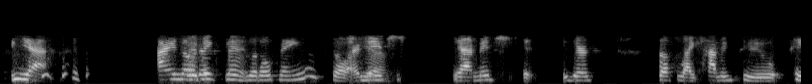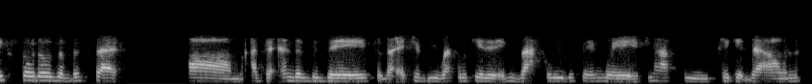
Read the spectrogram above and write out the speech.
yeah. I noticed these sense. little things, so I yeah. made yeah, I made there's stuff like having to take photos of the set um, at the end of the day so that it can be replicated exactly the same way if you have to take it down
